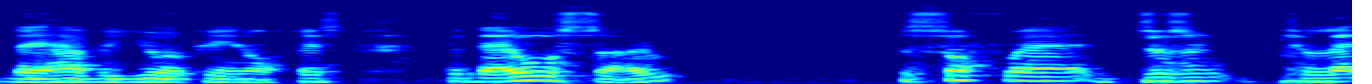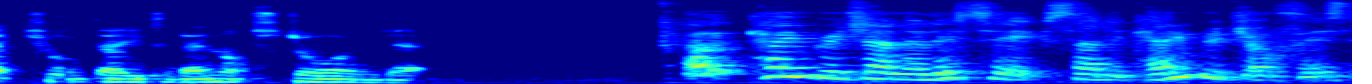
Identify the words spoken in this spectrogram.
they have a European office, but they're also the software doesn't collect your data. They're not storing it. Uh, Cambridge Analytica had a Cambridge office,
